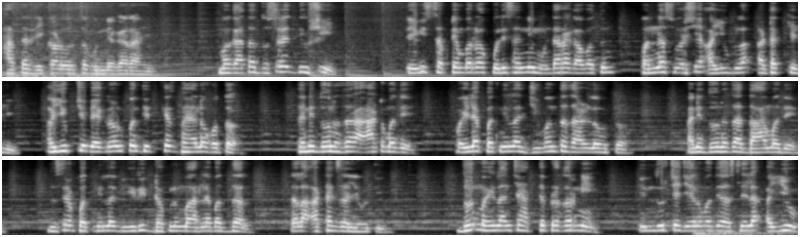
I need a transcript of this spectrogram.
हा तर रेकॉर्डवरचा गुन्हेगार आहे. मग आता दुसऱ्याच दिवशी तेवीस सप्टेंबरला पोलिसांनी मुंडारा गावातून पन्नास वर्षीय अयुबला अटक केली. अयुबचे बॅकग्राऊंड पण तितकेच भयानक होतं. त्यांनी दोन हजार आठमध्ये पहिल्या पत्नीला जिवंत जाळलं होतं. आणि दोन हजार दहा मध्ये दुसऱ्या पत्नीला विहिरीत ढकलून मारल्याबद्दल त्याला अटक झाली होती. दोन महिलांच्या हत्येप्रकरणी इंदूरच्या जेलमध्ये असलेला अय्यूब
